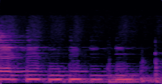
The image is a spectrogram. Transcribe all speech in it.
you.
